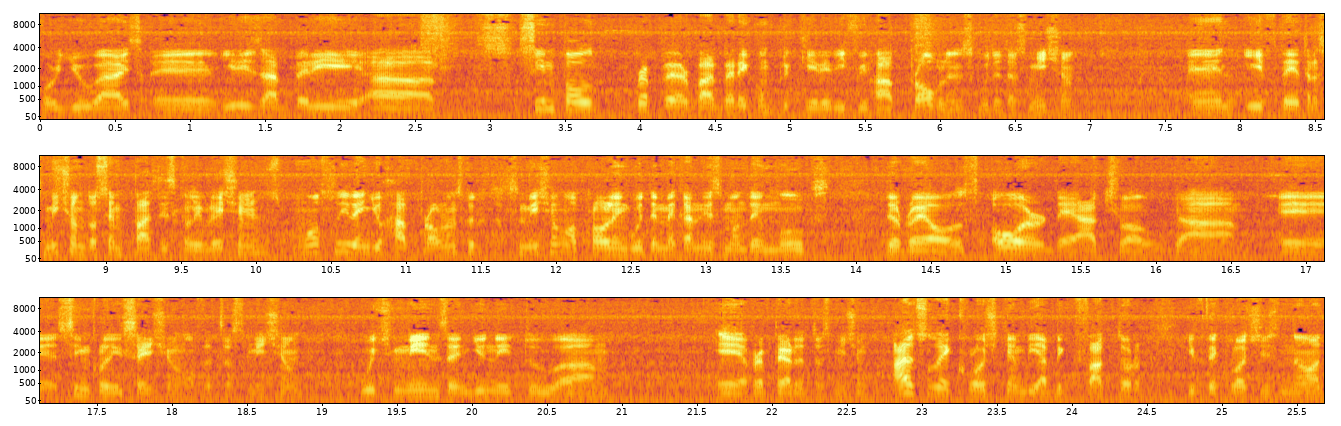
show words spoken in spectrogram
for you guys. Uh, it is a very uh, simple repair but very complicated if you have problems with the transmission and if the transmission doesn't pass this calibration mostly then you have problems with the transmission or problem with the mechanism that moves the rails or the actual uh, synchronization of the transmission which means that you need to um, uh, repair the transmission. Also, the clutch can be a big factor if the clutch is not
